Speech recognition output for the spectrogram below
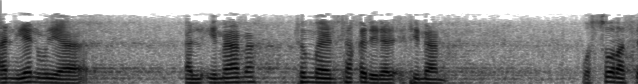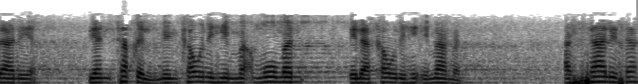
أن ينوي الإمامة ثم ينتقل إلى الائتمام والصورة الثانية ينتقل من كونه مأموما إلى كونه إماما. الثالثة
